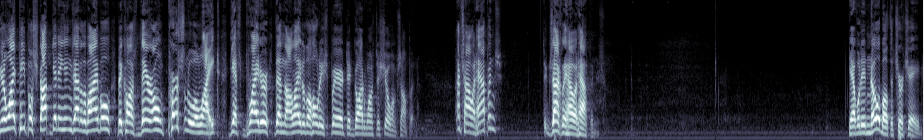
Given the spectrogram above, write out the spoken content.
You know why people stop getting things out of the Bible? Because their own personal light gets brighter than the light of the Holy Spirit that God wants to show them something. That's how it happens. It's exactly how it happens. Devil didn't know about the church age.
